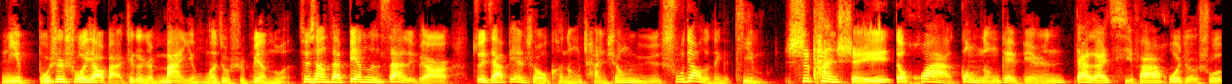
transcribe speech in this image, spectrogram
你不是说要把这个人骂赢了就是辩论，就像在辩论赛里边，最佳辩手可能产生于输掉的那个 team，是看谁的话更能给别人带来启发，或者说，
